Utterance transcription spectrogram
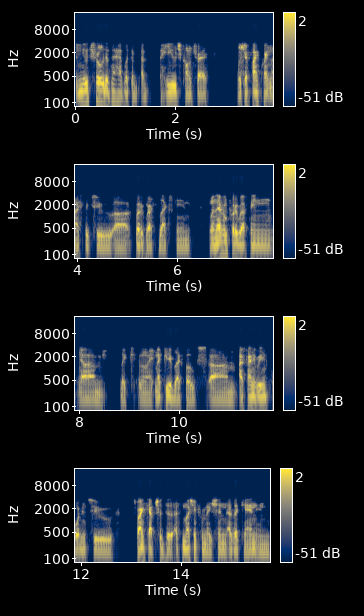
neutral doesn't have like a, a, huge contrast which I find quite nicely to uh, photograph black skin. Whenever I'm photographing um, like my, my Peter Black folks, um, I find it really important to try and capture the, as much information as I can in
